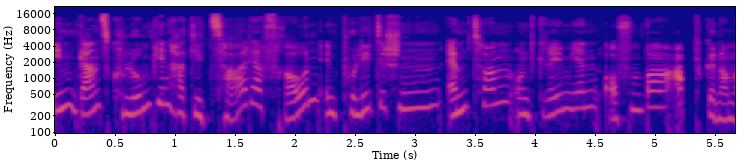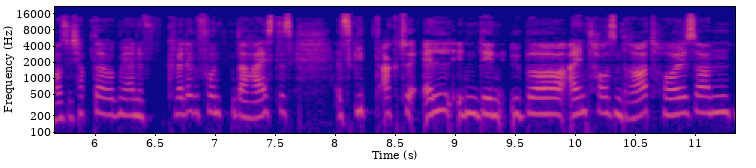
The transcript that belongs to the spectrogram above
in ganz Kolumbien hat die Zahl der Frauen in politischen Ämtern und Gremien offenbar abgenommen. Also ich habe da irgendwie eine Quelle gefunden, da heißt es, es gibt aktuell in den über 1000 Rathäusern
